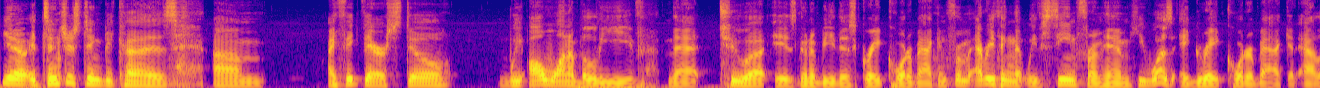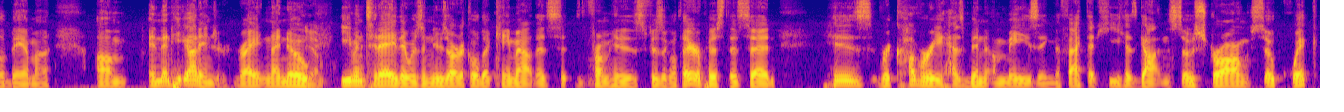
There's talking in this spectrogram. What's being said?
You know, it's interesting because um, I think there are still we all want to believe that Tua is going to be this great quarterback. And from everything that we've seen from him, he was a great quarterback at Alabama. Um, and then he got injured, right? And I know yeah. even today there was a news article that came out that's from his physical therapist that said his recovery has been amazing. The fact that he has gotten so strong so quick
